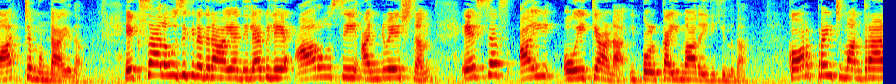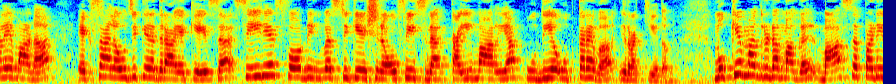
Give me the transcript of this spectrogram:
മാറ്റമുണ്ടായത്. എക്സാലോജിക്കിനെതിരായ നിലവിലെ ആർ ഒ സി അന്വേഷണം എസ് എഫ് ഐ ഒയ്ക്കാണ് ഇപ്പോൾ കൈമാറിയിരിക്കുന്നത്. കോർപ്പറേറ്റ് മന്ത്രാലയമാണ് എക്സാലോജിക്കിനെതിരായ കേസ് സീരിയസ് ഫോർ ഇൻവെസ്റ്റിഗേഷൻ ഓഫീസിന് കൈമാറിയ പുതിയ ഉത്തരവ് ഇറക്കിയതും. മുഖ്യമന്ത്രിയുടെ മകൾ മാസപ്പടി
